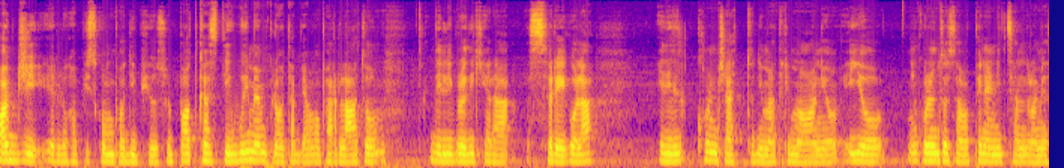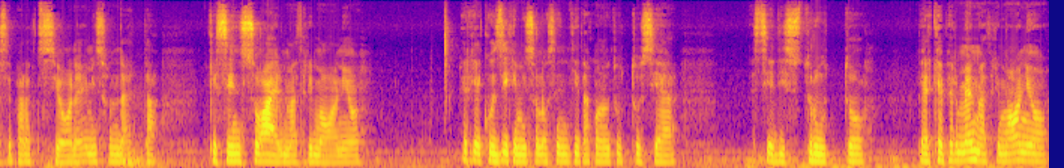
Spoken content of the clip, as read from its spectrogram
oggi lo capisco un po' di più. Sul podcast di Women Plot abbiamo parlato del libro di Chiara Sfregola e del concetto di matrimonio. Io in quel momento stavo appena iniziando la mia separazione e mi sono detta che senso ha il matrimonio? Perché è così che mi sono sentita quando tutto si è, si è distrutto. Perché per me il matrimonio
